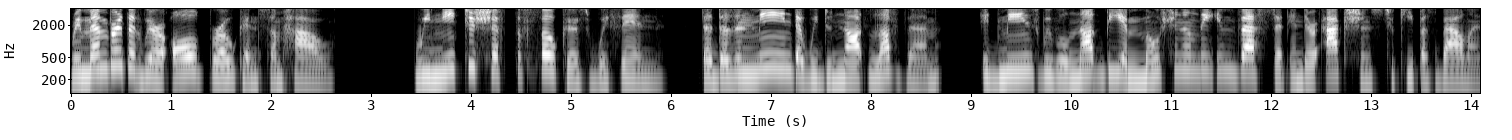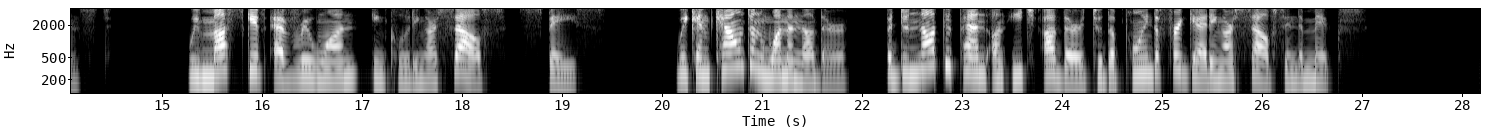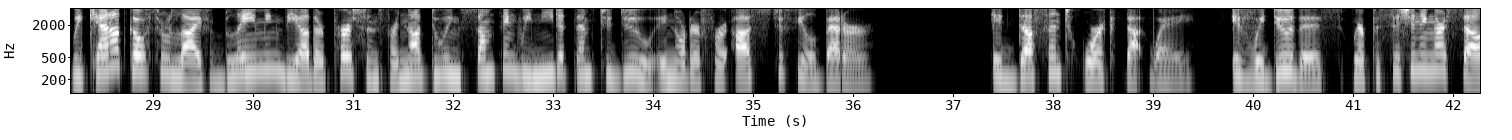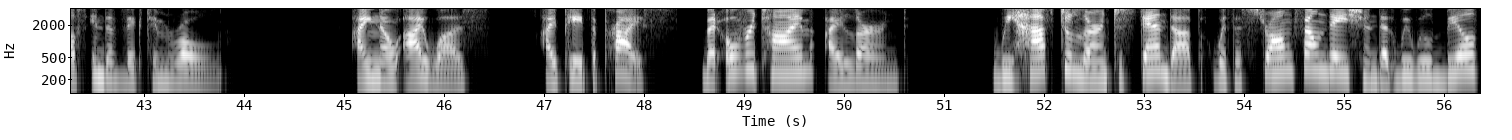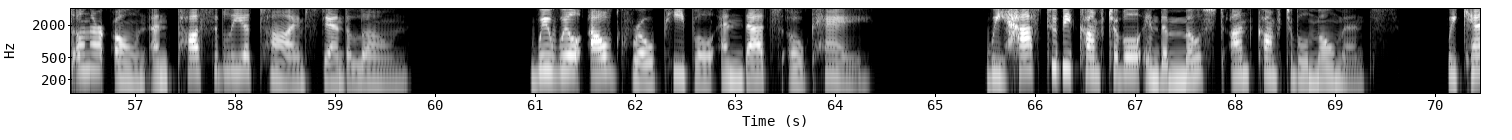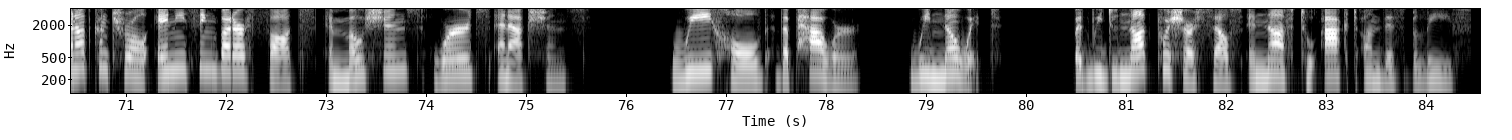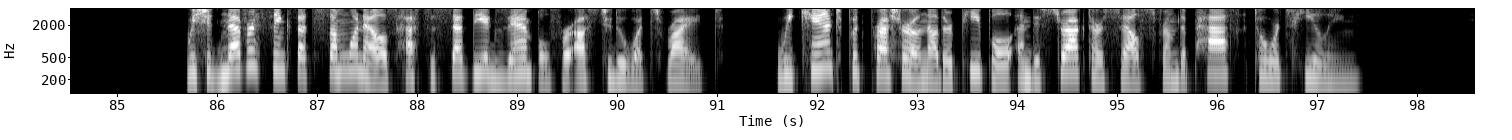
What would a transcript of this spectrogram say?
Remember that we are all broken somehow. We need to shift the focus within. That doesn't mean that we do not love them, it means we will not be emotionally invested in their actions to keep us balanced. We must give everyone, including ourselves, space. We can count on one another, but do not depend on each other to the point of forgetting ourselves in the mix. We cannot go through life blaming the other person for not doing something we needed them to do in order for us to feel better. It doesn't work that way. If we do this, we're positioning ourselves in the victim role. I know I was. I paid the price, but over time I learned. We have to learn to stand up with a strong foundation that we will build on our own and possibly at times stand alone. We will outgrow people, and that's okay. We have to be comfortable in the most uncomfortable moments. We cannot control anything but our thoughts, emotions, words, and actions. We hold the power. We know it. But we do not push ourselves enough to act on this belief. We should never think that someone else has to set the example for us to do what's right. We can't put pressure on other people and distract ourselves from the path towards healing.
